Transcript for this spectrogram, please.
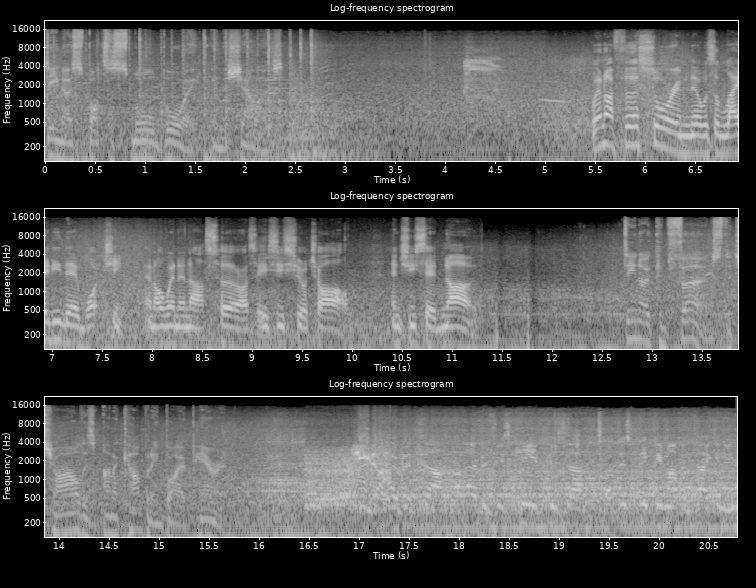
Dino spots a small boy in the shallows. When I first saw him, there was a lady there watching, and I went and asked her, I said, is this your child? And she said, no. Dino confirms the child is unaccompanied by a parent. Geez, I hope it's, uh, I hope it's his kid because uh, I've just picked him up and taken him.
